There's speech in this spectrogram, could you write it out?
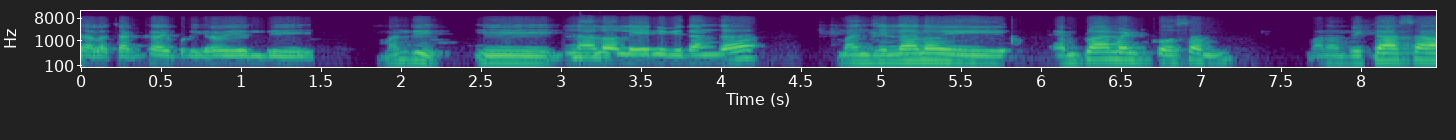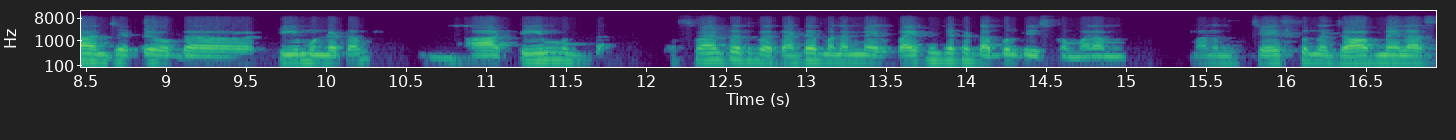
చాలా చక్కగా ఇప్పుడు ఇరవై ఎనిమిది మంది ఈ జిల్లాలో లేని విధంగా మన జిల్లాలో ఈ ఎంప్లాయ్మెంట్ కోసం మనం వికాస అని చెప్పి ఒక టీం ఉండటం. ఆ టీం స్వయం ప్రతిపత్తి అంటే మనం బయట నుంచి అక్కడ డబ్బులు తీసుకోం. మనం మనం చేస్తున్న జాబ్ మేళాస్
